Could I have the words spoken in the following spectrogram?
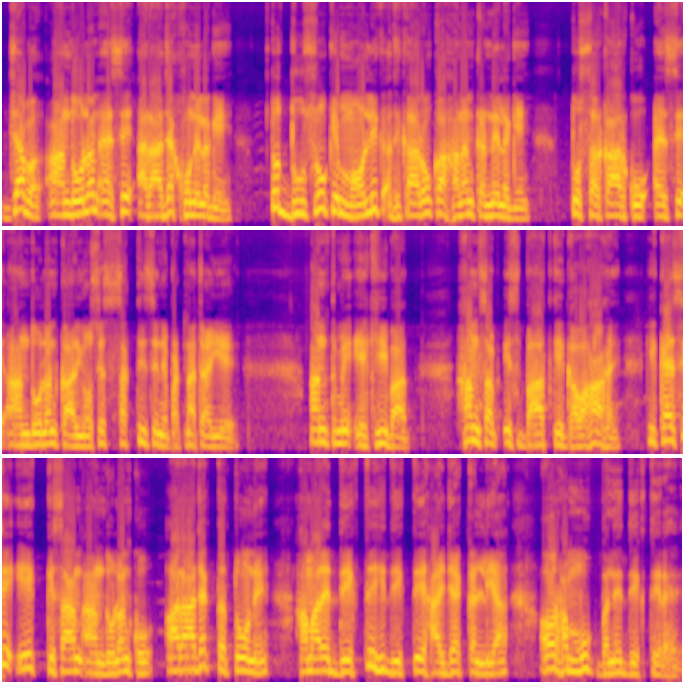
जब आंदोलन ऐसे अराजक होने लगें तो दूसरों के मौलिक अधिकारों का हनन करने लगे तो सरकार को ऐसे आंदोलनकारियों से सख्ती से निपटना चाहिए। अंत में एक ही बात, हम सब इस बात के गवाह हैं कि कैसे एक किसान आंदोलन को अराजक तत्वों ने हमारे देखते ही देखते हाईजैक कर लिया और हम मुख बने देखते रहे।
